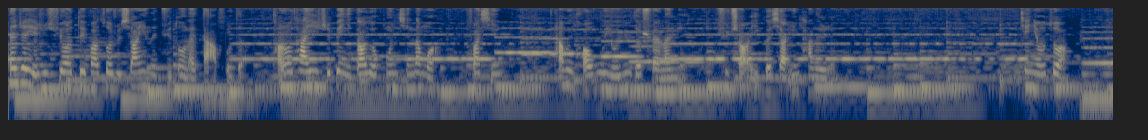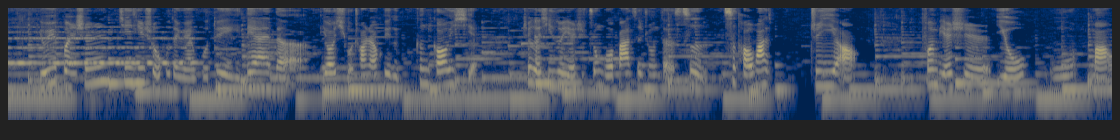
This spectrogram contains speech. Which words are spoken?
但这也是需要对方做出相应的举动来答复的。倘若他一直被你当做空气，那么放心，他会毫不犹豫地甩了你，去找一个响应他的人。金牛座，由于本身精心守护的缘故，对恋爱的要求常常会更高一些。这个星座也是中国八字中的四四桃花之一啊，分别是酉、午、卯、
